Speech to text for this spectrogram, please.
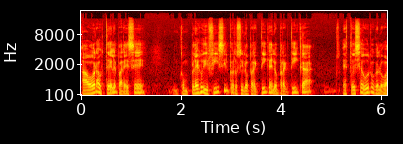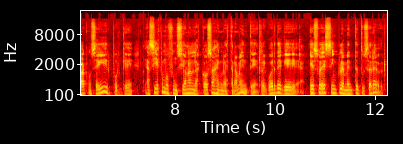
ahora a usted le parece complejo y difícil, pero si lo practica y lo practica, estoy seguro que lo va a conseguir, porque así es como funcionan las cosas en nuestra mente. Recuerde que eso es simplemente tu cerebro.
